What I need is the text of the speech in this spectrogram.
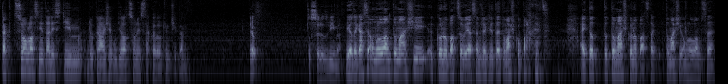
Tak co vlastně tady s tím dokáže udělat Sony s takhle velkým čipem? Jo. To se dozvíme. Jo, tak já se omlouvám Tomáši Konopacovi. Já jsem řekl, že to je Tomáš Kopanec. A je to, to Tomáš Konopac. Tak Tomáši, omlouvám se.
